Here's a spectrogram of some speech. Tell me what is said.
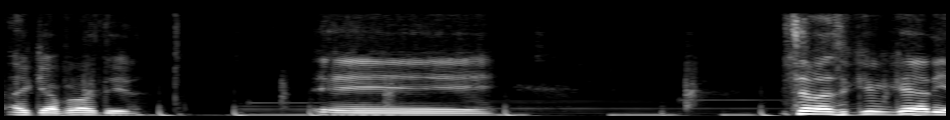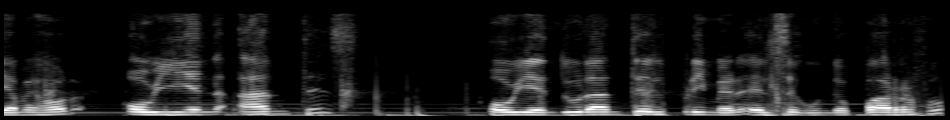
Hay que aplaudir. Eh, se me hace que quedaría mejor o bien antes o bien durante el primer, el segundo párrafo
